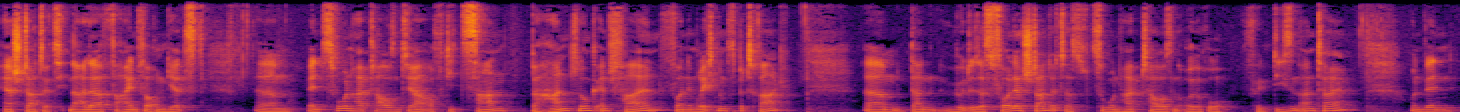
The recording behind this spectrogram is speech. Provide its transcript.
erstattet. In aller Vereinfachung jetzt, ähm, wenn 2.500 ja auf die Zahnbehandlung entfallen von dem Rechnungsbetrag, ähm, dann würde das voll erstattet, also 2.500 Euro für diesen Anteil. Und wenn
